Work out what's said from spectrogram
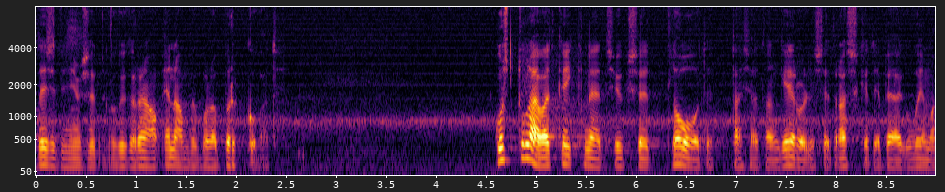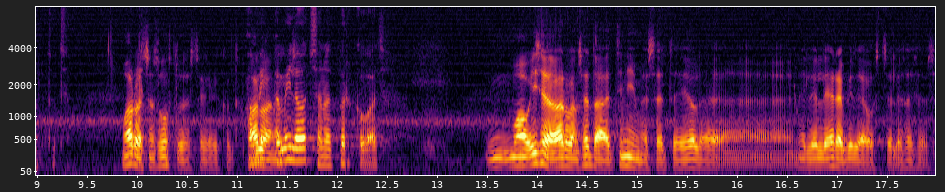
teised inimesed kõige enam, enam võib-olla põrkuvad? Kust tulevad kõik need niisugused lood, et asjad on keerulised, rasked ja peaaegu võimatud? ma arvan, et see on suhtluses tegelikult. aga mille otsa nad põrkuvad? ma ise arvan seda, et inimesed ei ole, neil ei ole järjepidevust selles asjas,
